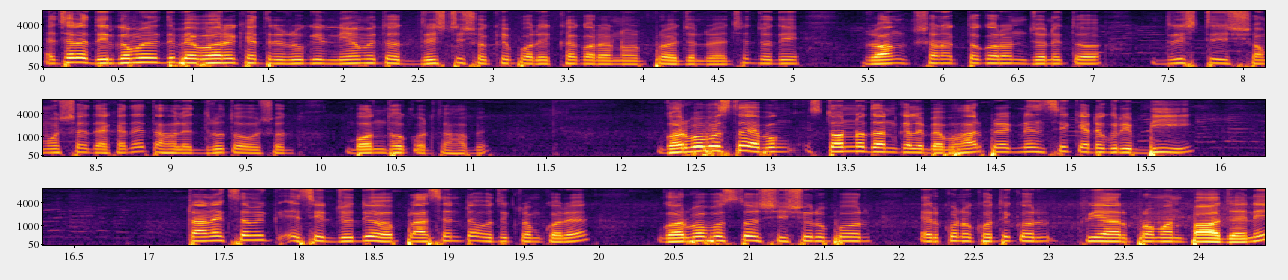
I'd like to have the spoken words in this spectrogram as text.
এছাড়া দীর্ঘমেয়াদী ব্যবহারের ক্ষেত্রে রোগীর নিয়মিত দৃষ্টিশক্তি পরীক্ষা করানোর প্রয়োজন রয়েছে। যদি রং শনাক্তকরণ জনিত দৃষ্টির সমস্যা দেখা দেয়, তাহলে দ্রুত ওষুধ বন্ধ করতে হবে। গর্ভাবস্থা এবং স্তন্যদানকালে ব্যবহার, pregnancy category B, tranexamic acid যদিও প্লাসেন্টা অতিক্রম করে, গর্ভাবস্থ শিশুর উপর এর কোনো ক্ষতিকর ক্রিয়ার প্রমাণ পাওয়া যায়নি।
